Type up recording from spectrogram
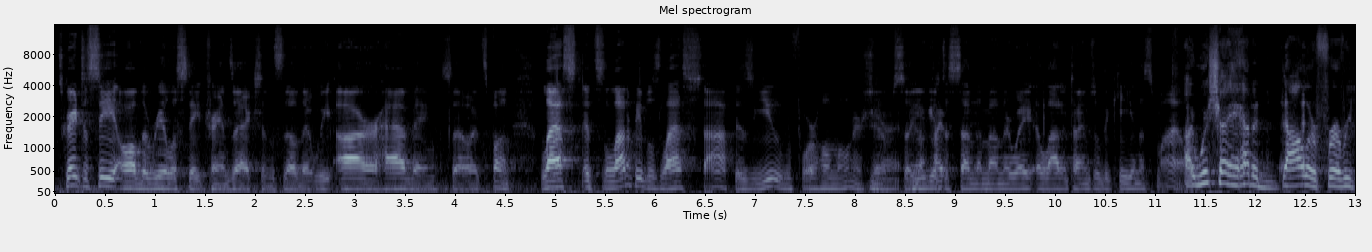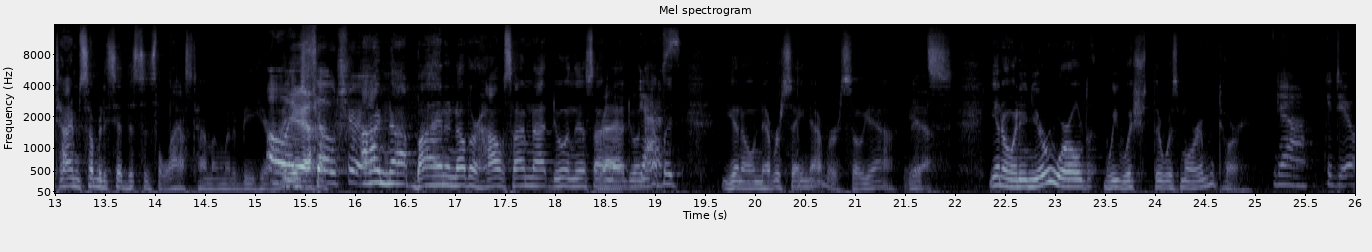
It's great to see all the real estate transactions though that we are having. So it's fun. Last, it's a lot of people's last stop is you before home ownership. Yeah, so yeah, you get I- to send them on their way a lot of times with a key and a smile. I wish I had a dollar for every time somebody said, "This is the last time I'm going to be here." Oh, I- it's Yeah. so true. I'm not buying another house. I'm not doing this. I'm Right. not doing Yes. that. But you know, never say never. So yeah, Yeah. it's you know, and in your world, we wish there was more inventory. Yeah, we do.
